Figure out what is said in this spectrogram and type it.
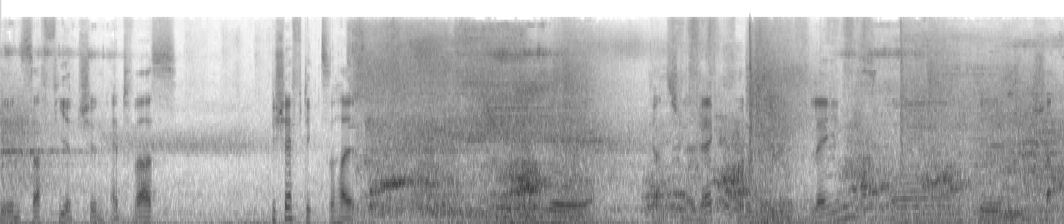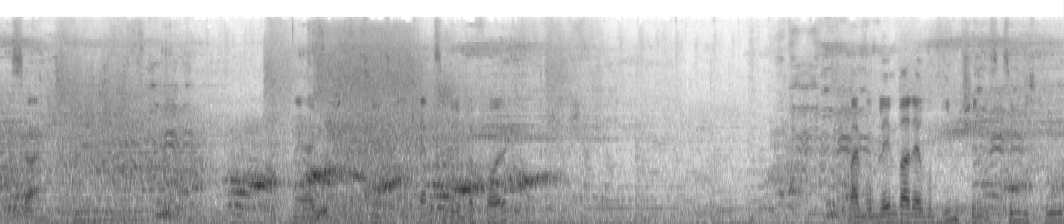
den Saphir Gin etwas beschäftigt zu halten. Also ganz schnell weg vor den Flames und Grenze mit dem Erfolg. Mein Problem war, der Rubin-Chin ist ziemlich gut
